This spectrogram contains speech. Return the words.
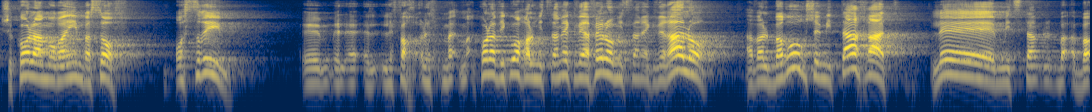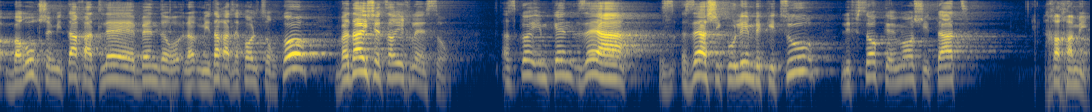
שכל האמוראים בסוף אוסרים, לפח, כל הוויכוח על מצטמק ויפה לו, מצטמק ורע לו, אבל ברור שמתחת למצט... ברור שמתחת לבן דר... מתחת לכל צורכו, ודאי שצריך לאסור. אז אם כן, זה, ה... זה השיקולים בקיצור לפסוק כמו שיטת חכמים.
